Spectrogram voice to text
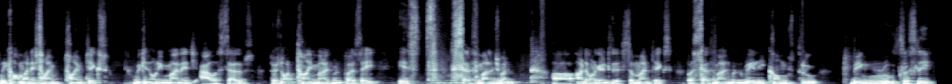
we can't manage time, time ticks. We can only manage ourselves. So it's not time management per se, it's self management. Uh, I don't want to get into the semantics, but self management really comes through being ruthlessly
